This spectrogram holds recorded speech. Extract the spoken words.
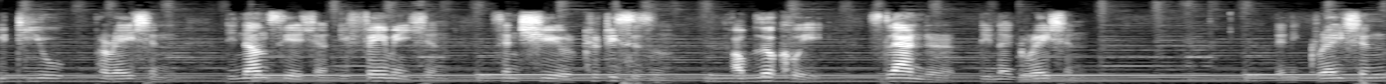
vituperation, denunciation, defamation, censure, criticism, obloquy, slander, denigration. Denigration.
